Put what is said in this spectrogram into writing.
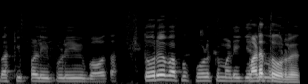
ਬਾਕੀ ਪਲੀ ਪੁਲੀ ਵੀ ਬਹੁਤ ਆ। ਤੋਰੇ ਬਾਪੂ ਖੋਲ ਕੇ ਮੜੀ ਮਾੜਾ ਤੋਰ ਲਿਓ।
